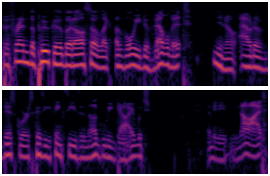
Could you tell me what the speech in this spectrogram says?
befriend the pooka, but also like avoid Velvet, you know, out of discourse because he thinks he's an ugly guy, which I mean he's not.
